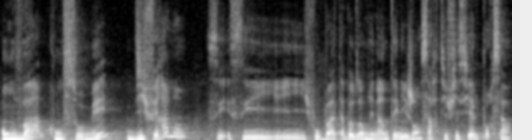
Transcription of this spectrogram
on va consommer différemment. C'est, il faut pas, t'as pas besoin d'une intelligence artificielle pour ça.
